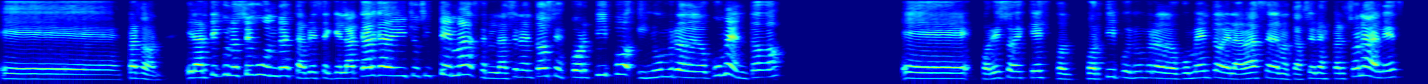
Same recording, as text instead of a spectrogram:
eh, perdón, el artículo segundo establece que la carga de dicho sistema se relaciona entonces por tipo y número de documento. Eh, por eso es que es por tipo y número de documento de la base de anotaciones personales.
